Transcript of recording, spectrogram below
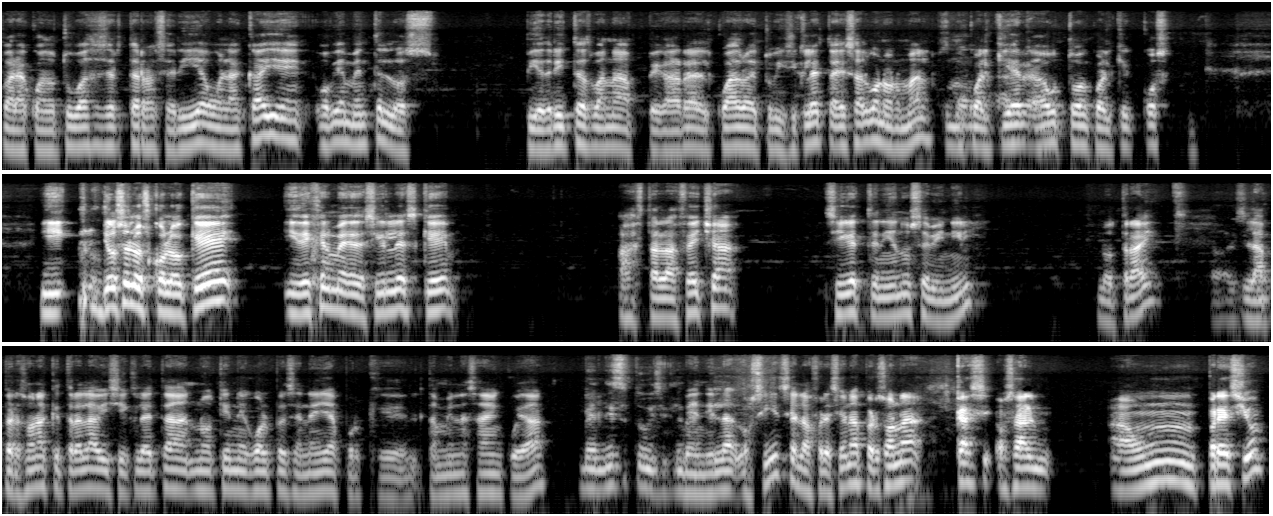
para cuando tú vas a hacer terracería o en la calle. Obviamente los piedritas van a pegar al cuadro de tu bicicleta. Es algo normal, como cualquier auto, cualquier cosa. Y yo se los coloqué y déjenme decirles que hasta la fecha sigue teniendo ese vinil. Lo trae. La persona que trae la bicicleta no tiene golpes en ella porque también la saben cuidar. Vendiste tu bicicleta. Vendí la, o sí, se la ofreció una persona casi, o sea, a un precio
